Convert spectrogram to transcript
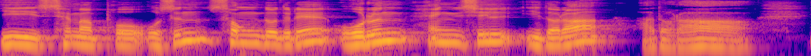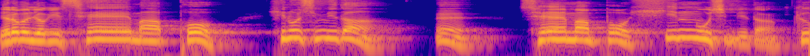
이 세마포 옷은 성도들의 옳은 행실이더라 하더라. 여러분 여기 세마포 흰 옷입니다. 네, 세마포 흰 옷입니다. 그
